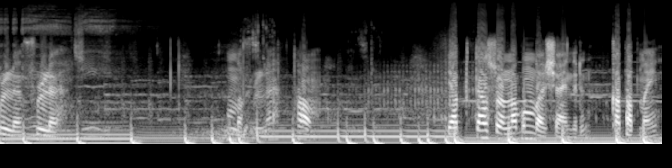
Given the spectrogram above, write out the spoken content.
Fulle fulle. Bunu da fulle. Tamam mı? Yaptıktan sonra bunu da aşağı indirin. Kapatmayın.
